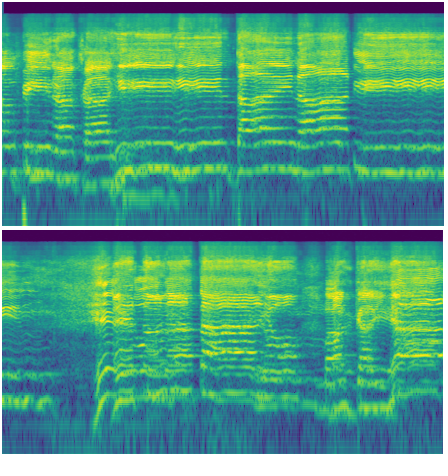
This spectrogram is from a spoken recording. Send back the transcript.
ang pinakahihintay natin. Ito na tayo magkayakap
